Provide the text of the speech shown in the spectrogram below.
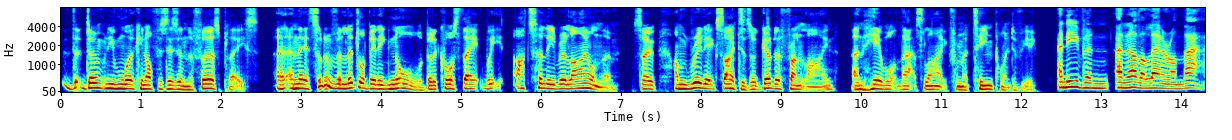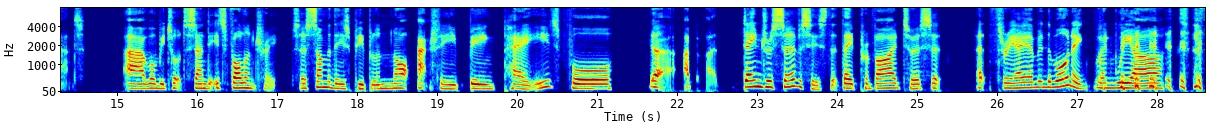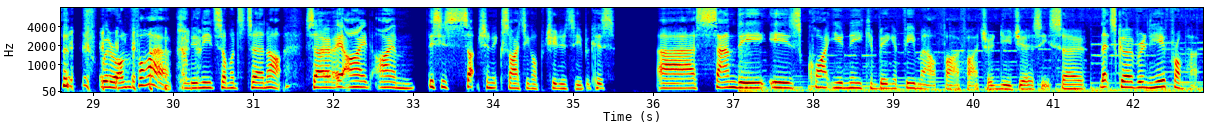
that don't even work in offices in the first place and, and they're sort of a little bit ignored. But of course, they we utterly rely on them. So I'm really excited to go to the front line and hear what that's like from a team point of view. And even another layer on that, uh, when we talk to Sandy, it's voluntary. So some of these people are not actually being paid for uh, uh, dangerous services that they provide to us at at 3 a.m. in the morning when we are, we're on fire and you need someone to turn up. So I, I am, this is such an exciting opportunity because, uh, Sandy is quite unique in being a female firefighter in New Jersey. So let's go over and hear from her.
